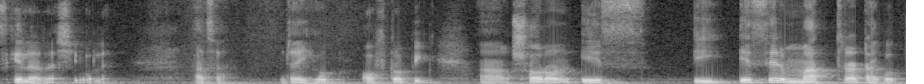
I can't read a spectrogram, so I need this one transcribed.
স্কেলার রাশি বলে। আচ্ছা যাই হোক অফ টপিক স্মরণ এস এই এসের মাত্রাটা কত?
